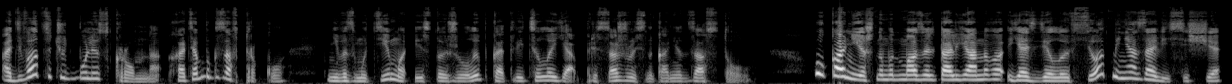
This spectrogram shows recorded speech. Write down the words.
одеваться чуть более скромно, хотя бы к завтраку. Невозмутимо и с той же улыбкой ответила я, присаживаясь, наконец, за стол. «О, конечно, мадемуазель Тальянова, я сделаю все от меня зависящее,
